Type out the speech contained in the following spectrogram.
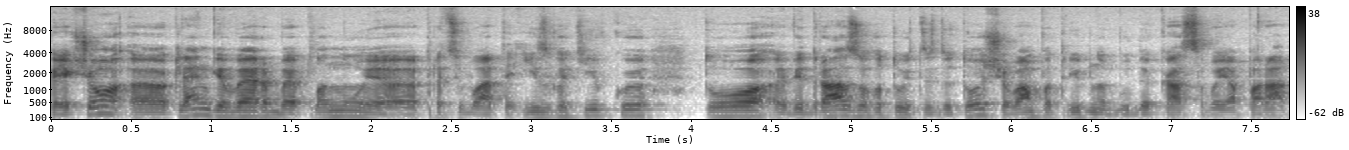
Якщо е, Кляйнгевербе планує працювати із готівкою, то відразу готуйтесь до того, що вам потрібно буде касовий апарат.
